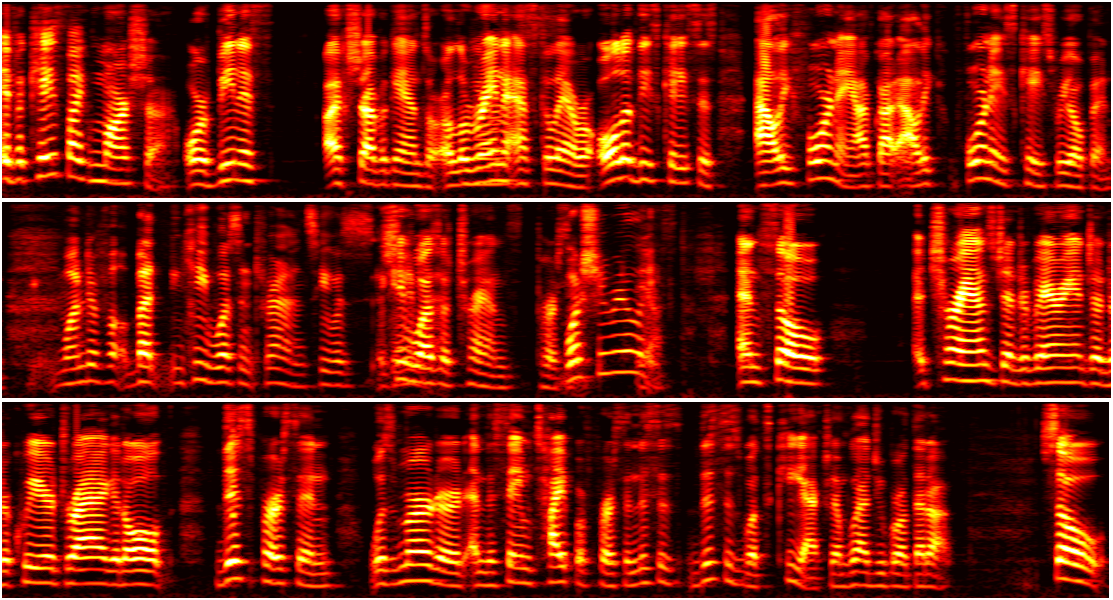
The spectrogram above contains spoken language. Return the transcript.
if a case like Marsha or Venus Extravaganza or Lorena yes. Escalera, all of these cases, Ali Forney, I've got Ali Forney's case reopened. Wonderful, but he wasn't trans. He was. she was man. a trans person. Was she really? Yes. And so, trans, gender variant, gender queer, drag, it all. This person was murdered and the same type of person. This is this is what's key actually. I'm glad you brought that up. So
